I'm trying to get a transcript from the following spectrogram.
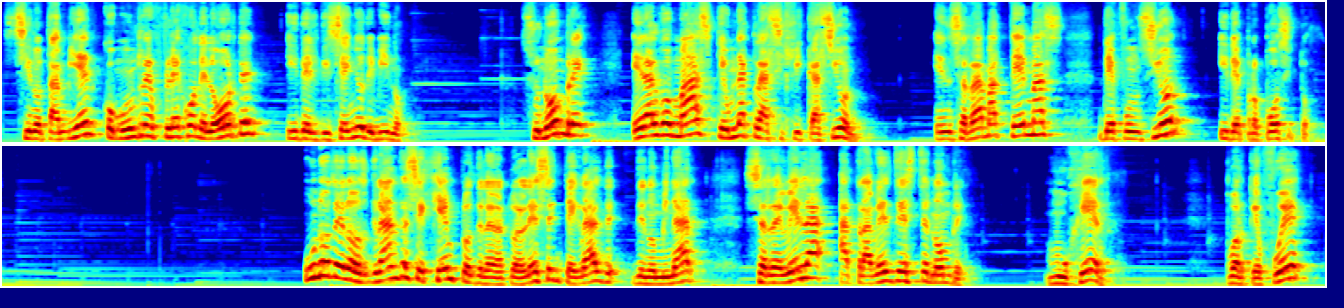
sino también como un reflejo del orden y del diseño divino. Su nombre era algo más que una clasificación, encerraba temas de función y de propósito. Uno de los grandes ejemplos de la naturaleza integral de denominar se revela a través de este nombre, mujer, porque fue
